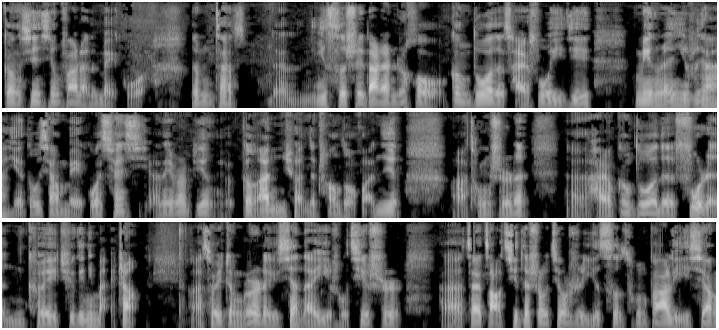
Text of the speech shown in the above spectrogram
更新兴发展的美国，那么在。呃，一次世界大战之后，更多的财富以及名人、艺术家也都向美国迁徙啊，那边并有更安全的创作环境啊。同时呢，呃，还有更多的富人可以去给你买账啊。所以，整个这个现代艺术其实，呃，在早期的时候就是一次从巴黎向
